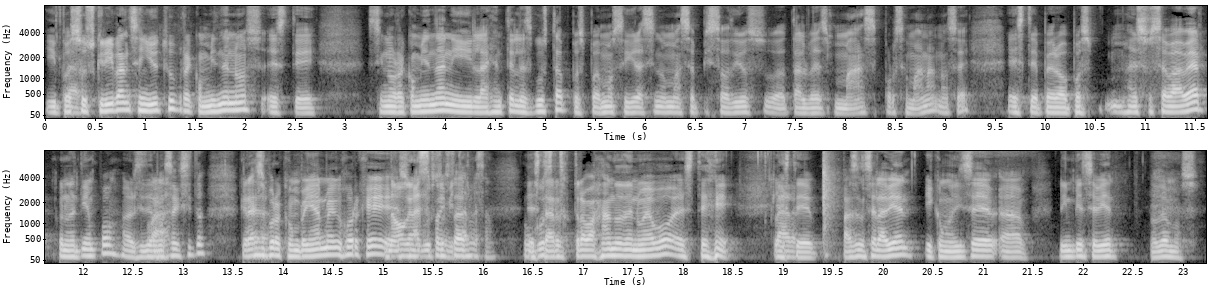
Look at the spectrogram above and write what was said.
Y pues suscríbanse en YouTube, recomiéndenos, este si nos recomiendan y la gente les gusta, pues podemos seguir haciendo más episodios, tal vez más por semana, no sé. Este, pero pues eso se va a ver con el tiempo, a ver si tenemos éxito. Gracias por acompañarme, Jorge. No, gracias por invitarme. Estar, trabajando de nuevo. Este, este, pásensela bien y como dice, uh, límpiense bien. Nos vemos.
